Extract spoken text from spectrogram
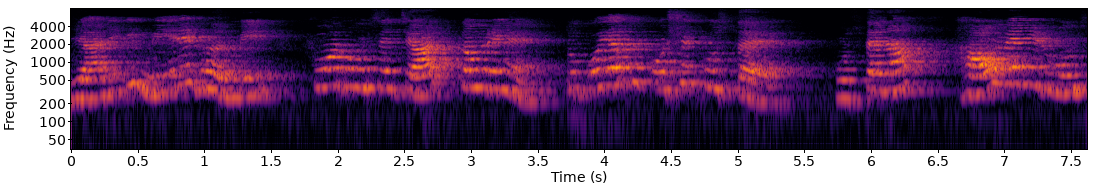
यानी कि मेरे घर में फोर रूम से चार कमरे हैं। तो कोई आपसे क्वेश्चन पूछता है? पूछता है ना how many rooms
